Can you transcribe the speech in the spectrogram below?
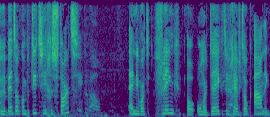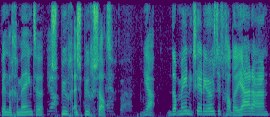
U bent ook een petitie gestart. Ik wel. En die wordt flink ondertekend. U geeft ook aan, ik ben de gemeente spuug en spuug zat. Ja, dat meen ik serieus. Dit gaat al jaren aan.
